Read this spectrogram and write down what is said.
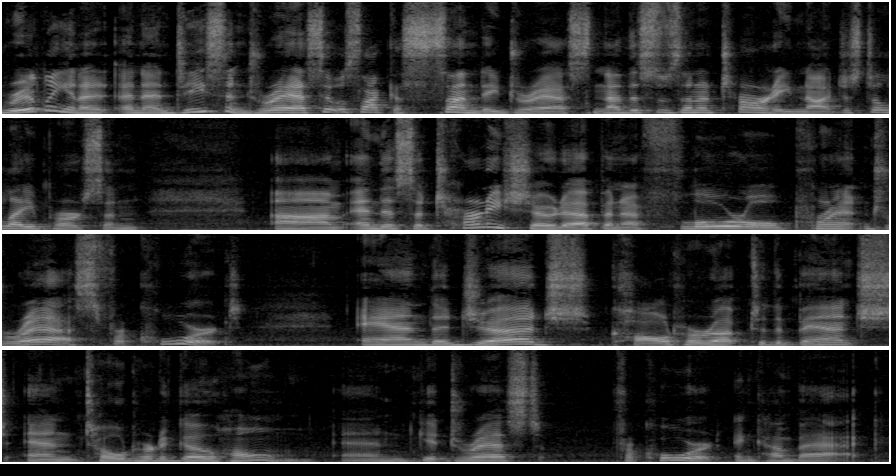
really in a, in a decent dress. It was like a Sunday dress. Now, this was an attorney, not just a layperson. Um, and this attorney showed up in a floral print dress for court. And the judge called her up to the bench and told her to go home and get dressed for court and come back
